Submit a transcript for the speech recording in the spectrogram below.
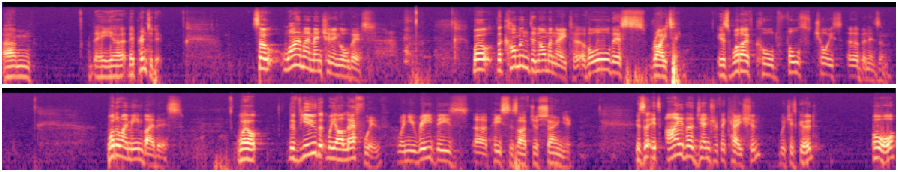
um, they, uh, they printed it. So why am I mentioning all this? Well, the common denominator of all this writing is what I've called false choice urbanism. What do I mean by this? Well, the view that we are left with when you read these uh, pieces I've just shown you is that it's either gentrification, which is good, or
